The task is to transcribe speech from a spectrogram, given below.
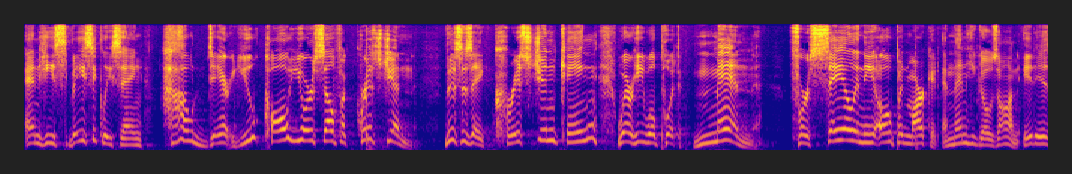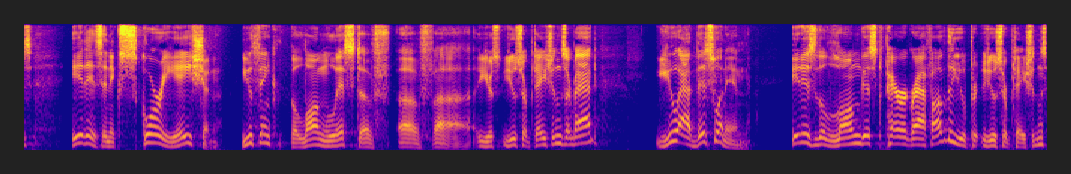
And he's basically saying, How dare you call yourself a Christian? This is a Christian king where he will put men for sale in the open market. And then he goes on. It is it is an excoriation. You think the long list of of uh, usurpations are bad? You add this one in. It is the longest paragraph of the usurpations,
